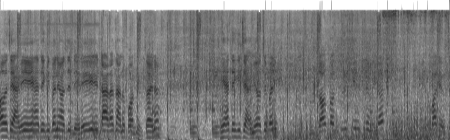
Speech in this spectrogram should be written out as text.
अब चाहिँ हामी यहाँदेखि पनि अझै धेरै टाढा जानुपर्ने हुन्छ होइन? यहाँदेखि चाहिँ हामी अझै पनि लगभग दुई तिन किलोमिटर हिँड्नुपर्ने हुन्छ।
